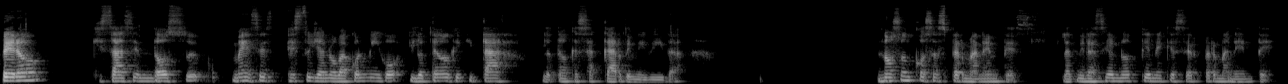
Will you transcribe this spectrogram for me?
Pero quizás en dos meses esto ya no va conmigo y lo tengo que quitar, lo tengo que sacar de mi vida. No son cosas permanentes. La admiración no tiene que ser permanente.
